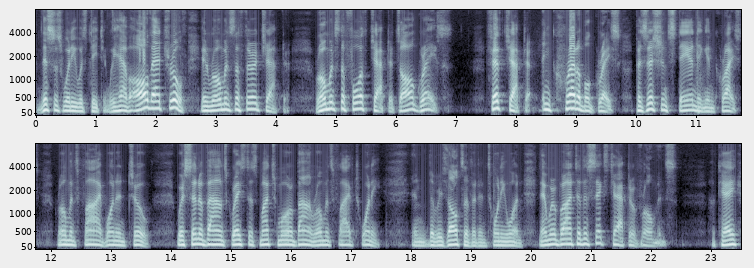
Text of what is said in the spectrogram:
And this is what he was teaching. We have all that truth in Romans, the third chapter, Romans, the fourth chapter. It's all grace. Fifth chapter, incredible grace, position standing in Christ. Romans 5, 1 and 2. Where sin abounds, grace does much more abound. Romans 5.20. And the results of it in 21. Then we're brought to the sixth chapter of Romans. Okay?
